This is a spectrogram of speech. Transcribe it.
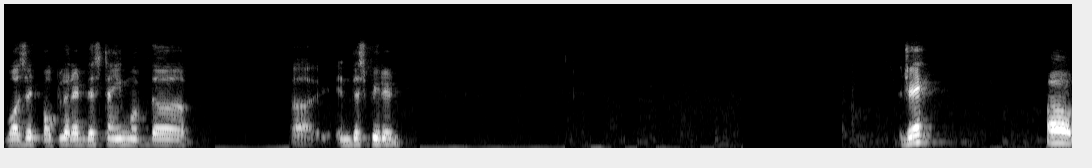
Was it popular at this time of the uh, in this period? Jay? Uh,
